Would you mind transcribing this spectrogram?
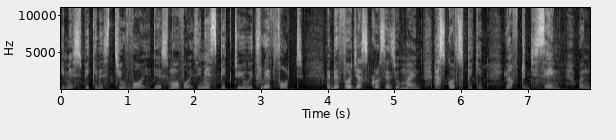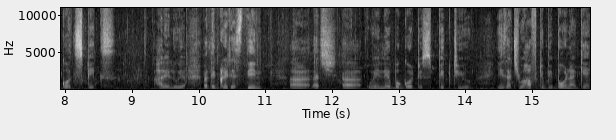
he may speak in a still voice, a small voice. He may speak to you through a thought. Maybe a thought just crosses your mind. That's God speaking. You have to discern when God speaks. Hallelujah. But the greatest thing uh, that uh, will enable God to speak to you is that you have to be born again.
